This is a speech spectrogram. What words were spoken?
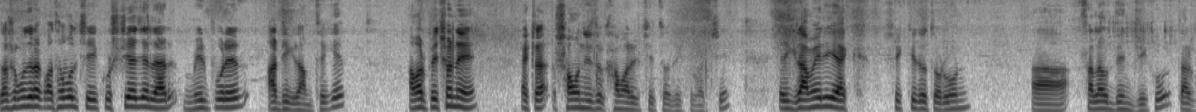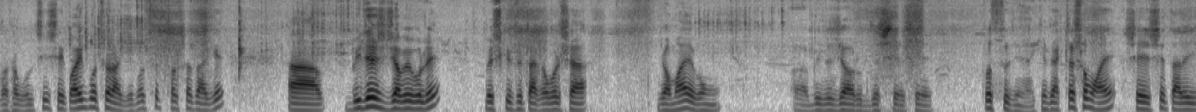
দর্শক বন্ধুরা, কথা বলছি কুষ্টিয়া জেলার মিরপুরের আটি গ্রাম থেকে। আমার পেছনে একটা সমন্বিত খামারের চিত্র দেখতে পাচ্ছি। এই গ্রামেরই এক শিক্ষিত তরুণ সালাউদ্দিন জিকু, তার কথা বলছি। সে কয়েক বছর আগে, বছর ছ সাত আগে বিদেশ যাবে বলে বেশ কিছু টাকা পয়সা জমায় এবং বিদেশ যাওয়ার উদ্দেশ্যে সে প্রস্তুতি নেয়। কিন্তু একটা সময় সে এসে তার এই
